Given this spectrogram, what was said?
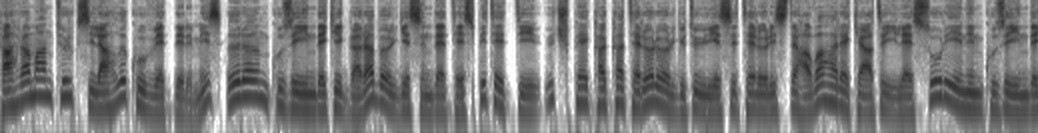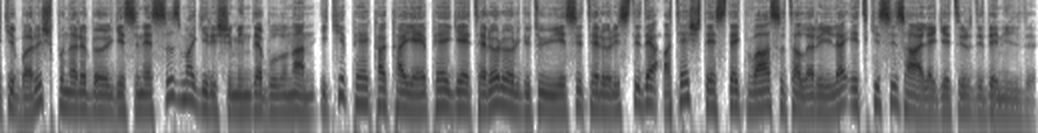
Kahraman Türk Silahlı Kuvvetlerimiz, Irak'ın kuzeyindeki Gara bölgesinde tespit ettiği 3 PKK terör örgütü üyesi teröristi hava harekatı ile Suriye'nin kuzeyindeki Barış Pınarı bölgesine sızma girişiminde bulunan 2 PKK-YPG terör örgütü üyesi teröristi de ateş destek vasıtalarıyla etkisiz hale getirdi denildi.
